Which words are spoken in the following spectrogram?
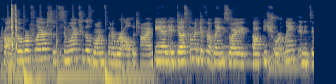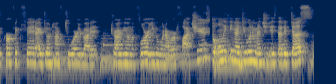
crossover flare so it's similar to those ones that I wear all the time. And it does come in different lengths so I got the short length and it's a perfect fit. I don't have to worry about it dragging on the floor even when I wear flat shoes. The only thing I do want to mention is that it does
